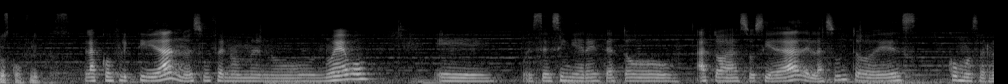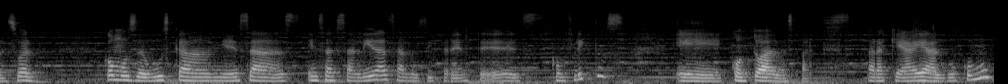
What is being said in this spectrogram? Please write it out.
los conflictos. La conflictividad no es un fenómeno nuevo, eh, pues es inherente a, todo, a toda sociedad. El asunto es cómo se resuelve, cómo se buscan esas, esas salidas a los diferentes conflictos eh, con todas las partes, para que haya algo común.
